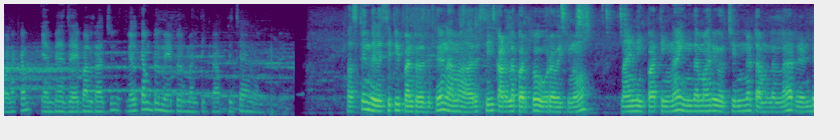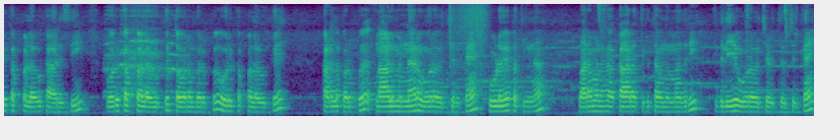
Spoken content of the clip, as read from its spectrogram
வணக்கம். என் பேர் Jaipal Raju. Welcome to Mettur multi craft channel first இந்த ரெசிபி பண்ணுறதுக்கு நம்ம அரிசி கடலைப்பருப்பு ஊற வைக்கணும். நான் இன்றைக்கி பார்த்தீங்கன்னா இந்த மாதிரி ஒரு சின்ன டம்ளரில் ரெண்டு கப் அளவுக்கு அரிசி ஒரு கப் அளவுக்கு துவரம்பருப்பு ஒரு கப் அளவுக்கு கடலைப்பருப்பு நாலு மணி நேரம் ஊற வச்சுருக்கேன். கூடவே பார்த்தீங்கன்னா வரமிளகா காரத்துக்கு தகுந்த மாதிரி இதுலேயே ஊற வச்சு எடுத்து வச்சுருக்கேன்.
